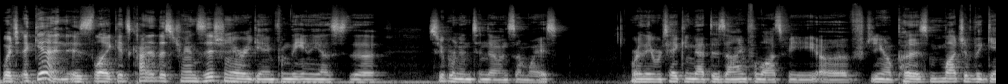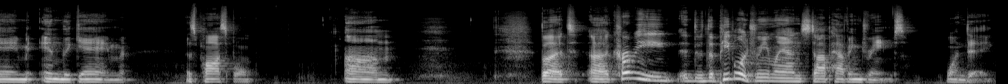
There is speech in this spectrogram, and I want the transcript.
which again is like it's kind of this transitionary game from the NES to the Super Nintendo in some ways, where they were taking that design philosophy of you know put as much of the game in the game as possible. Um, but uh, Kirby, the people of Dreamland stop having dreams one day.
